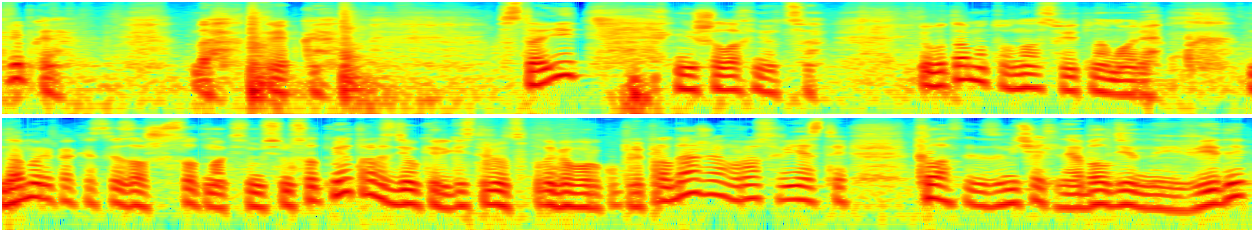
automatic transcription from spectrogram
Крепкая? Да, крепкая. Стоит, не шелохнется. И вот там вот у нас вид на море. До моря, как я сказал, 600, максимум 700 метров. Сделки регистрируются по договору купли-продажи в Росреестре. Классные, замечательные, обалденные виды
